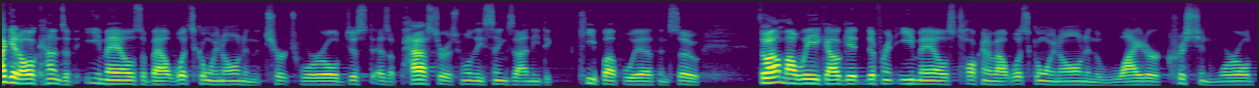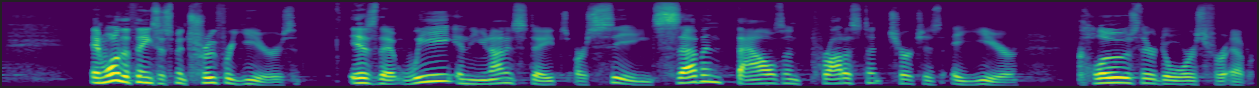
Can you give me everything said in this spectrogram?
I get all kinds of emails about what's going on in the church world. Just as a pastor, it's one of these things I need to keep up with. And so throughout my week, I'll get different emails talking about what's going on in the wider Christian world. And one of the things that's been true for years is that we in the United States are seeing 7,000 Protestant churches a year close their doors forever,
